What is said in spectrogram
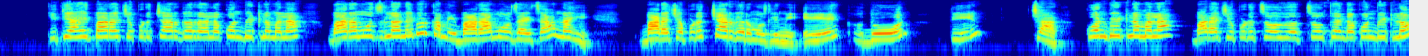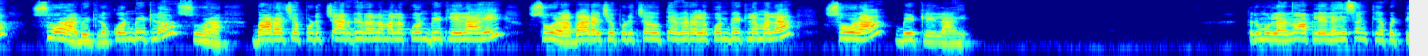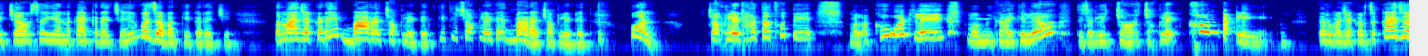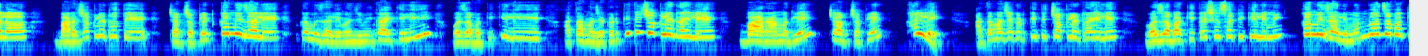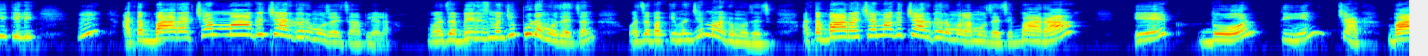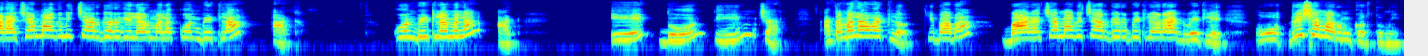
किती आहेत बाराच्या पुढे चार घराला कोण भेटलं मला? बारा मोजला नाही बरं का मी. बारा मोजायचा नाही. बाराच्या पुढे चार घरं मोजली मी. एक दोन तीन चार. कोण भेटलं मला? बाराच्या पुढे चौ चौथ्यांदा कोण भेटलं? सोळा भेटलं. कोण भेटलं? सोळा. बाराच्या पुढे चार घराला मला कोण भेटलेला आहे? सोळा. बाराच्या पुढे चौथ्या घराला कोण भेटलं मला? सोळा भेटलेला आहे. तर मुलांनो आपल्याला हे संख्यापट्टीच्या सहाय्यानं काय करायचे आहे? वजाबाकी करायची तर माझ्याकडे बारा चॉकलेट आहेत. किती चॉकलेट आहेत? बारा चॉकलेट आहेत. पण चॉकलेट हातात होते. मला खाऊ वाटले. मग मी काय केलं? त्याच्यातले चार चॉकलेट खाऊन टाकले. तर माझ्याकडचं काय झालं? बारा चॉकलेट होते. चार चॉकलेट कमी झाले. कमी झाले म्हणजे मी काय केली? वजाबाकी केली. आता माझ्याकडे किती चॉकलेट राहिले? बारामधले चार चॉकलेट खाल्ले. आता माझ्याकडे किती चॉकलेट राहिले? वजाबाकी कशासाठी केली मी? कमी झाली म्हणून वजाबाकी केली. आता बाराच्या माग चार घरं मोजायचं आपल्याला. वजा बेरीज म्हणजे पुढं मोजायचं वजाबाकी म्हणजे माग मोजायचं. आता बाराच्या माग चार घरं मला मोजायचे. बारा एक दोन तीन चार. बाराच्या माग मी चार घर गेल्यावर मला कोण भेटला? आठ. कोण भेटला मला? आठ. एक दोन तीन चार. आता मला वाटलं की बाबा बाराच्या मागे चार घर भेटल्यावर आठ भेटले. रेषा मारून करतो मी.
